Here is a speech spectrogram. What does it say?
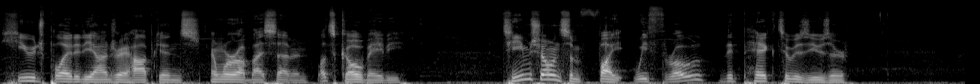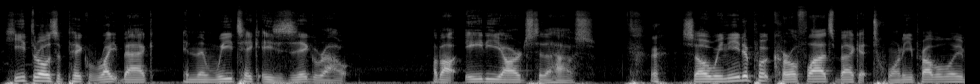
Huge play to DeAndre Hopkins. And we're up by seven. Let's go, baby. Team showing some fight. We throw the pick to his user. He throws a pick right back, and then we take a zig route about 80 yards to the house. so we need to put curl flats back at 20 probably,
